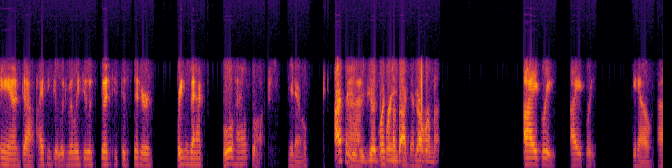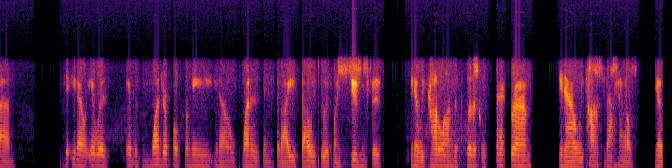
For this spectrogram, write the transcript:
and uh, I think it would really do us good to consider bringing back Schoolhouse Rocks. You know, I think it would be good to bring back government. I agree. I agree. You know, um, you know, it was it was wonderful for me. You know, one of the things that I used to always do with my students is, you know, we taught along the political spectrum. You know, we talked about how you know,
